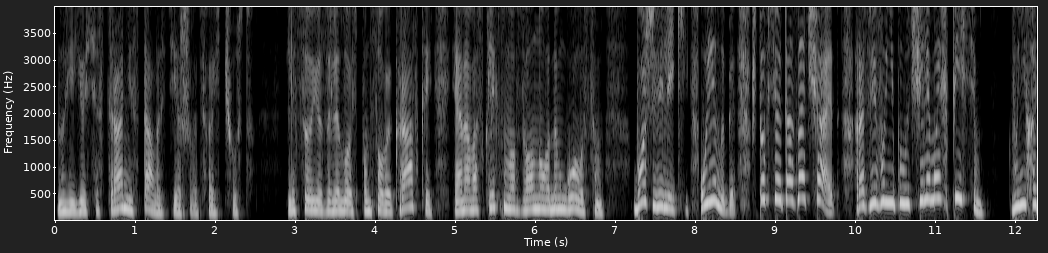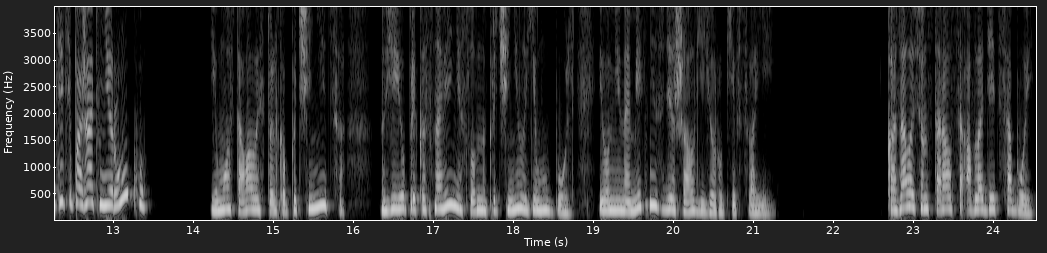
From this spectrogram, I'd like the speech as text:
Но ее сестра не стала сдерживать своих чувств. Лицо ее залилось пунцовой краской, и она воскликнула взволнованным голосом. «Боже великий! Уиллоби, что все это означает? Разве вы не получили моих писем? Вы не хотите пожать мне руку?» Ему оставалось только подчиниться, но ее прикосновение словно причинило ему боль, и он ни на миг не задержал ее руки в своей. Казалось, он старался овладеть собой.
